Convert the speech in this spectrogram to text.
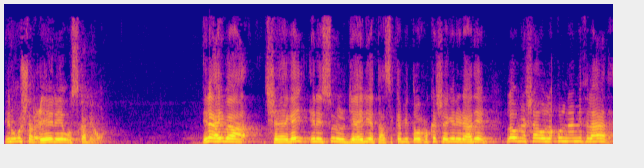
inuu u sharciyeynayo uu iska dhigo ilaahay baa sheegay inay sunan jaahiliya taasi ka mid taho wuxuu ka sheegay in idhahdeen low nashaau laqulna mila hada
